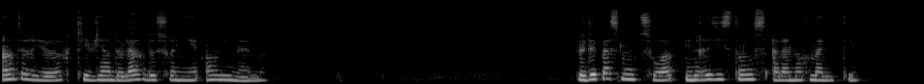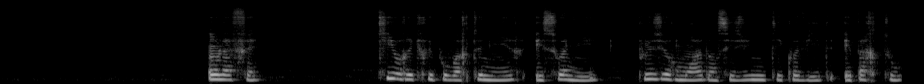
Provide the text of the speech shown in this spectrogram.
intérieure qui vient de l'art de soigner en lui-même. Le dépassement de soi, une résistance à la normalité. On l'a fait. Qui aurait cru pouvoir tenir et soigner plusieurs mois dans ces unités Covid et partout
